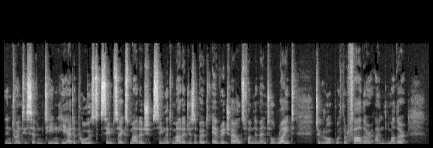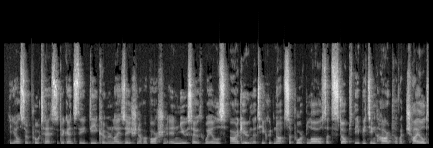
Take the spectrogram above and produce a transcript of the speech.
In 2017, he had opposed same sex marriage, saying that marriage is about every child's fundamental right to grow up with their father and mother. He also protested against the decriminalisation of abortion in New South Wales, arguing that he could not support laws that stopped the beating heart of a child.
